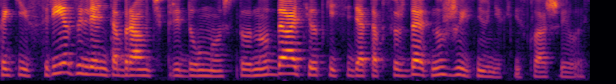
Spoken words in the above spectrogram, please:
такие срезы Леонид Абрамович придумал, что ну да, тетки сидят, обсуждают, но жизнь у них не сложилась.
